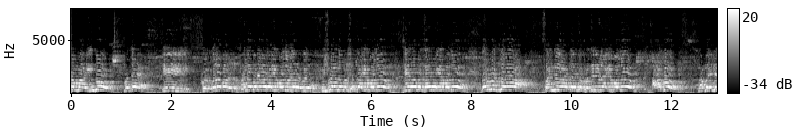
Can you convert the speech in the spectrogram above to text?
ನಮ್ಮ ಹಿಂದೂ ಮತ್ತೆ ಈ ಕು- ಕುಲಬ ಸಂಘ ಪರಿವಾರ ಆಗಿರ್ಬೋದು ವಿಶ್ವ ಪರಿಷತ್ ಆಗಿರ್ಬೋದು, ಶ್ರೀರಾಮ ಸೇನೆ ಆಗಿರ್ಬೋದು, ಧರ್ಮಸ್ಥಳ ಸಂಘದ ಪ್ರತಿನಿಧಿಗಳಾಗಿರ್ಬೋದು, ಹಾಗೂ ನಮ್ಮ ಇಲ್ಲಿ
